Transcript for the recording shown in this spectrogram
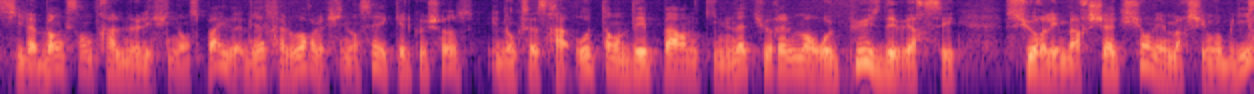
si la Banque centrale ne les finance pas, il va bien falloir le financer avec quelque chose. Et donc, ça sera autant d'épargne qui naturellement aurait pu se déverser sur les marchés actions, les marchés immobiliers,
